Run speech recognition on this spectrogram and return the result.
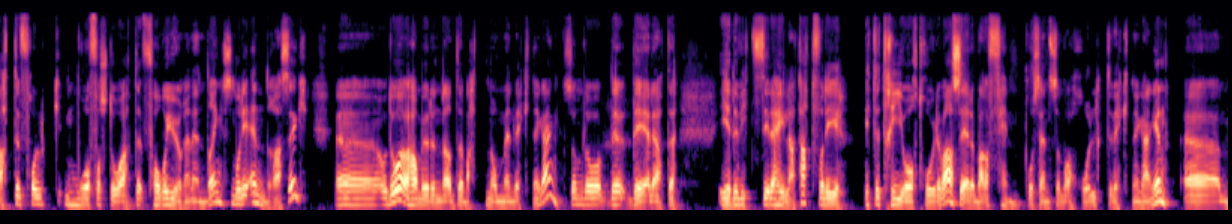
at folk må forstå at for å gjøre en endring, så må de endre seg. Og da har vi jo den der debatten om en vektnedgang. som da, det, det er det at det, Er det vits i det hele tatt? Fordi etter tre år, tror jeg det var, så er det bare 5% som har holdt vektnedgangen. Uh,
